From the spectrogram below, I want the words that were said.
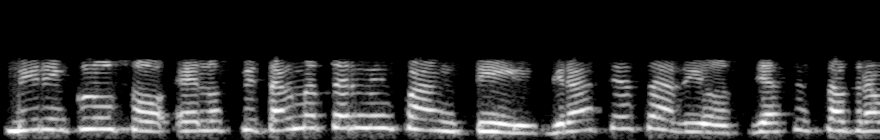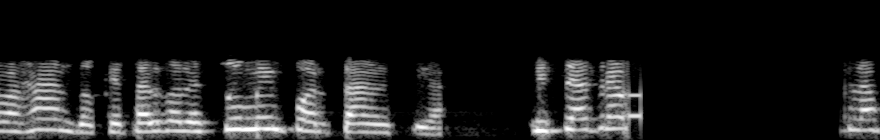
Mire, incluso el hospital materno infantil, gracias a Dios, ya se está trabajando, que es algo de suma importancia. Y se ha trabajado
